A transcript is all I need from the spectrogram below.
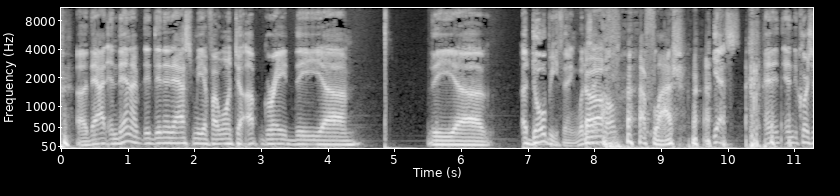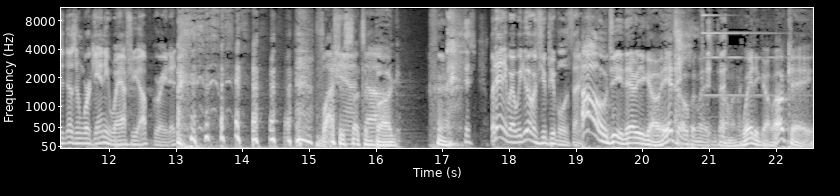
uh, that, and then I, it didn't ask me if I want to upgrade the uh, the uh, Adobe thing. What is that called? Flash. yes, and and of course it doesn't work anyway after you upgrade it. Flash is such a uh, bug. But anyway, we do have a few people to thank. oh, gee, there you go. It's open, ladies and gentlemen. Way to go. Okay.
